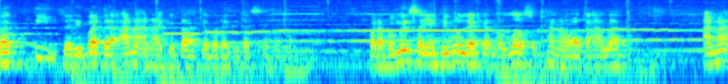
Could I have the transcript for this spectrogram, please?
bakti daripada anak-anak kita kepada kita semua. Para pemirsa yang dimuliakan Allah Subhanahu wa taala, anak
